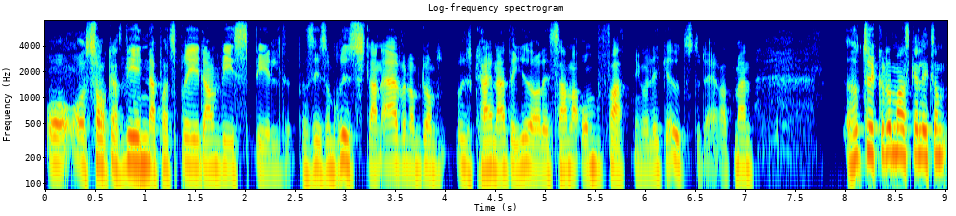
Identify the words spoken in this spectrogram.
och, och saker att vinna på att sprida en viss bild, precis som Ryssland, även om de, Ukraina inte gör det i samma omfattning och lika utstuderat. Men hur tycker du man ska liksom,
